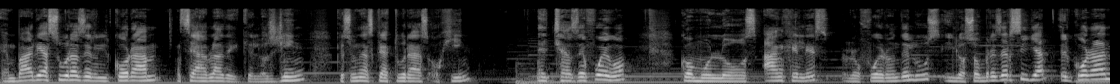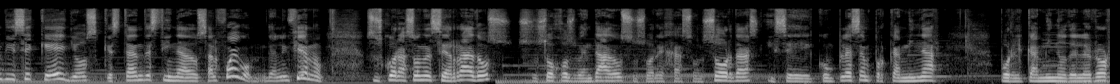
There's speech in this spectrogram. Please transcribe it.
En varias suras del Corán se habla de que los jinn, que son unas criaturas o jinn, hechas de fuego, como los ángeles lo fueron de luz y los hombres de arcilla, el Corán dice que ellos que están destinados al fuego del infierno, sus corazones cerrados, sus ojos vendados, sus orejas son sordas y se complacen por caminar por el camino del error.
